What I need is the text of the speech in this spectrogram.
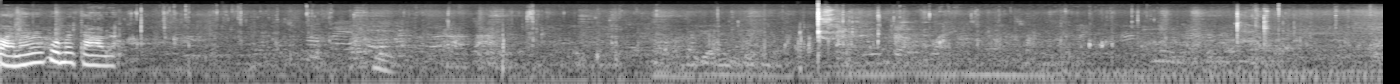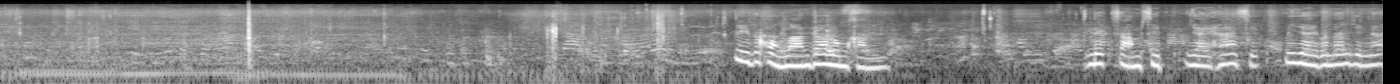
ร่อยนะ ไม่พูดไม่จาเลยพี่เจ้าของร้านก็อารมขัน เล็กสามสิบใหญ่ห้าสิบไม่ใหญ่กว่านั้นจริงนะ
